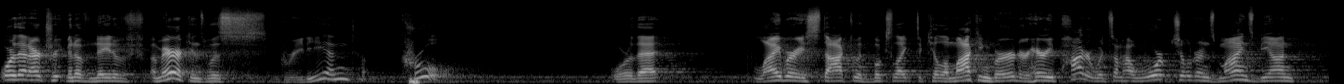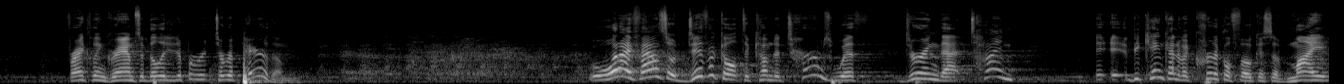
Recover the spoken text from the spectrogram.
Or that our treatment of Native Americans was greedy and cruel. Or that libraries stocked with books like To Kill a Mockingbird or Harry Potter would somehow warp children's minds beyond Franklin Graham's ability to, to repair them. what I found so difficult to come to terms with during that time, it, it became kind of a critical focus of my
